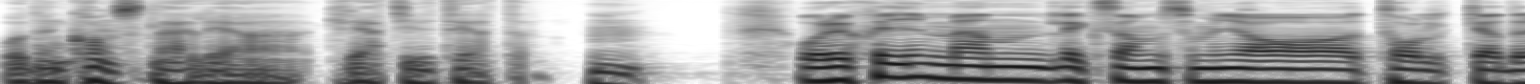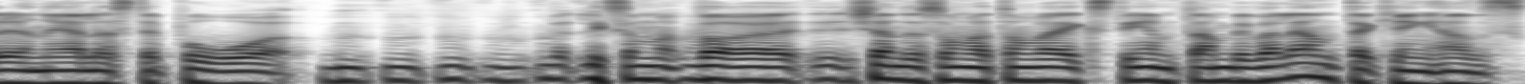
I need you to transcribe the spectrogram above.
och den konstnärliga kreativiteten. Mm. Och regimen, liksom, som jag tolkade det när jag läste på, liksom, var, kändes som att de var extremt ambivalenta kring hans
